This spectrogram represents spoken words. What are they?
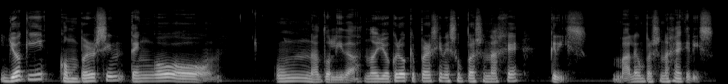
yo aquí con Pershing tengo una dualidad, ¿no? Yo creo que Pershing es un personaje gris, ¿vale? Un personaje gris.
